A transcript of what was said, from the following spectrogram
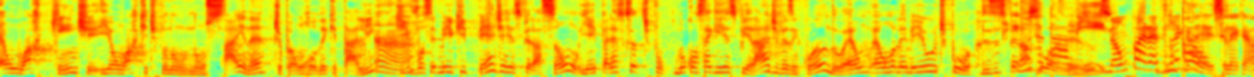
é um ar quente e é um ar que, tipo, não, não sai, né? Tipo, é um rolê que tá ali, Ah. que você meio que perde a respiração e aí parece que você, tipo, não consegue respirar de vez em quando. É um, é um rolê meio, tipo, E desesperador você tá às ali. vezes. Não parece Não legal. parece legal.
